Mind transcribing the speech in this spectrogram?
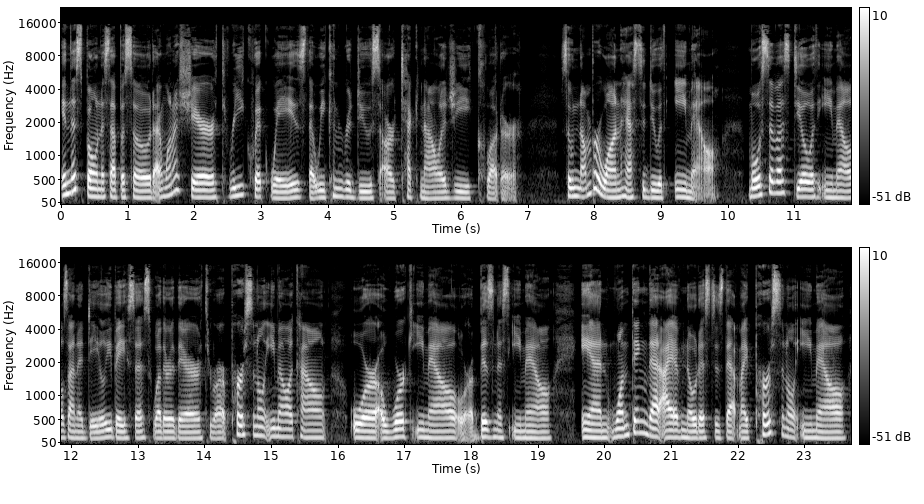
In this bonus episode, I want to share three quick ways that we can reduce our technology clutter. So, number one has to do with email. Most of us deal with emails on a daily basis, whether they're through our personal email account or a work email or a business email. And one thing that I have noticed is that my personal email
